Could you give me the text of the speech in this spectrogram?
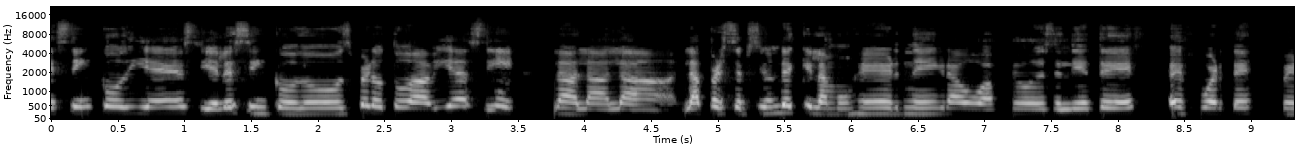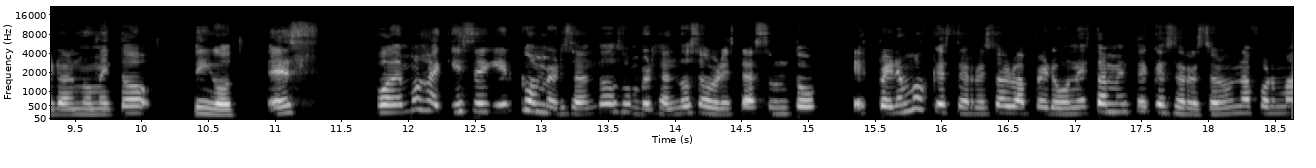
eh, 5'10 y él es 5'2, pero todavía sí, la, la, la, la percepción de que la mujer negra o afrodescendiente es, es fuerte, pero al momento, digo, es, podemos aquí seguir conversando, conversando sobre este asunto. Esperemos que se resuelva, pero honestamente que se resuelva de una forma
